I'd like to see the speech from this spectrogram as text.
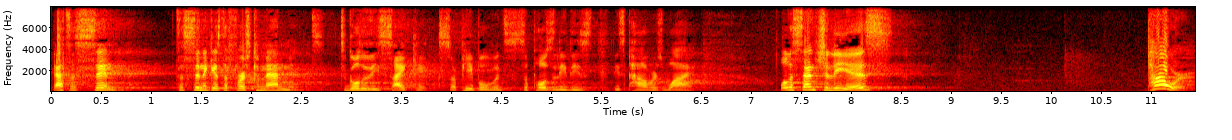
that's a sin. It's a sin against the first commandment to go to these psychics or people with supposedly these, these powers. Why? Well, essentially, is power.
